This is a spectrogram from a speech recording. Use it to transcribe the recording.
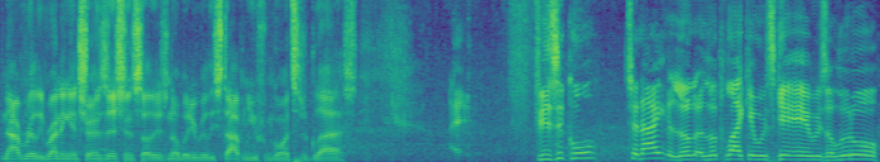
not really running in transition, so there's nobody really stopping you from going to the glass. Physical tonight. It looked, it looked like it was it was a little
